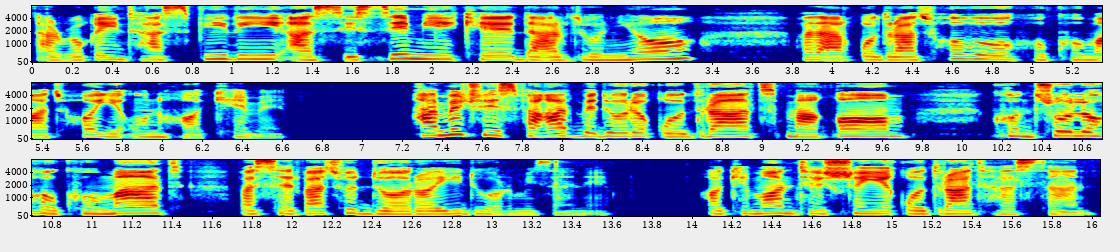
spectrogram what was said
در واقع این تصویری از سیستمیه که در دنیا و در قدرتها و حکومتهای اون حاکمه. همه چیز فقط به دور قدرت، مقام، کنترل و حکومت و ثروت و دارایی دور می‌زنه. حاکمان تشنه قدرت هستند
